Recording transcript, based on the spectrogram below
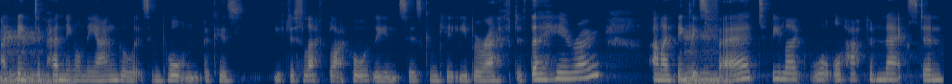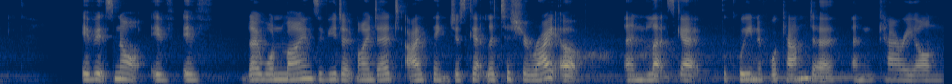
I think depending Mm. on the angle, it's important because you've just left black audiences completely bereft of their hero, and I think it's Mhm. fair to be like, "What will happen next?" And if it's not, if if no one minds, if you don't mind, Ed, I think just get Letitia Wright up and let's get the Queen of Wakanda and carry on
